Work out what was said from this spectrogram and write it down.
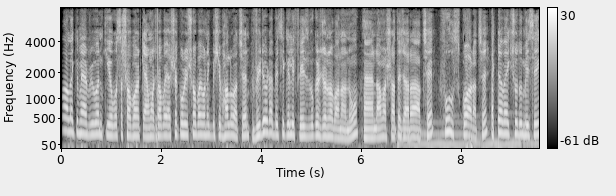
আসসালামাইকুম এভরিওয়ান কি অবস্থা? সবার কেমন? সবাই আশা করি সবাই অনেক বেশি ভালো আছেন। ভিডিওটা বেসিক্যালি ফেসবুকের জন্য বানানো এন্ড আমার সাথে যারা আছে ফুল স্কোয়াড আছে, একটা বাইক শুধু মিসিং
